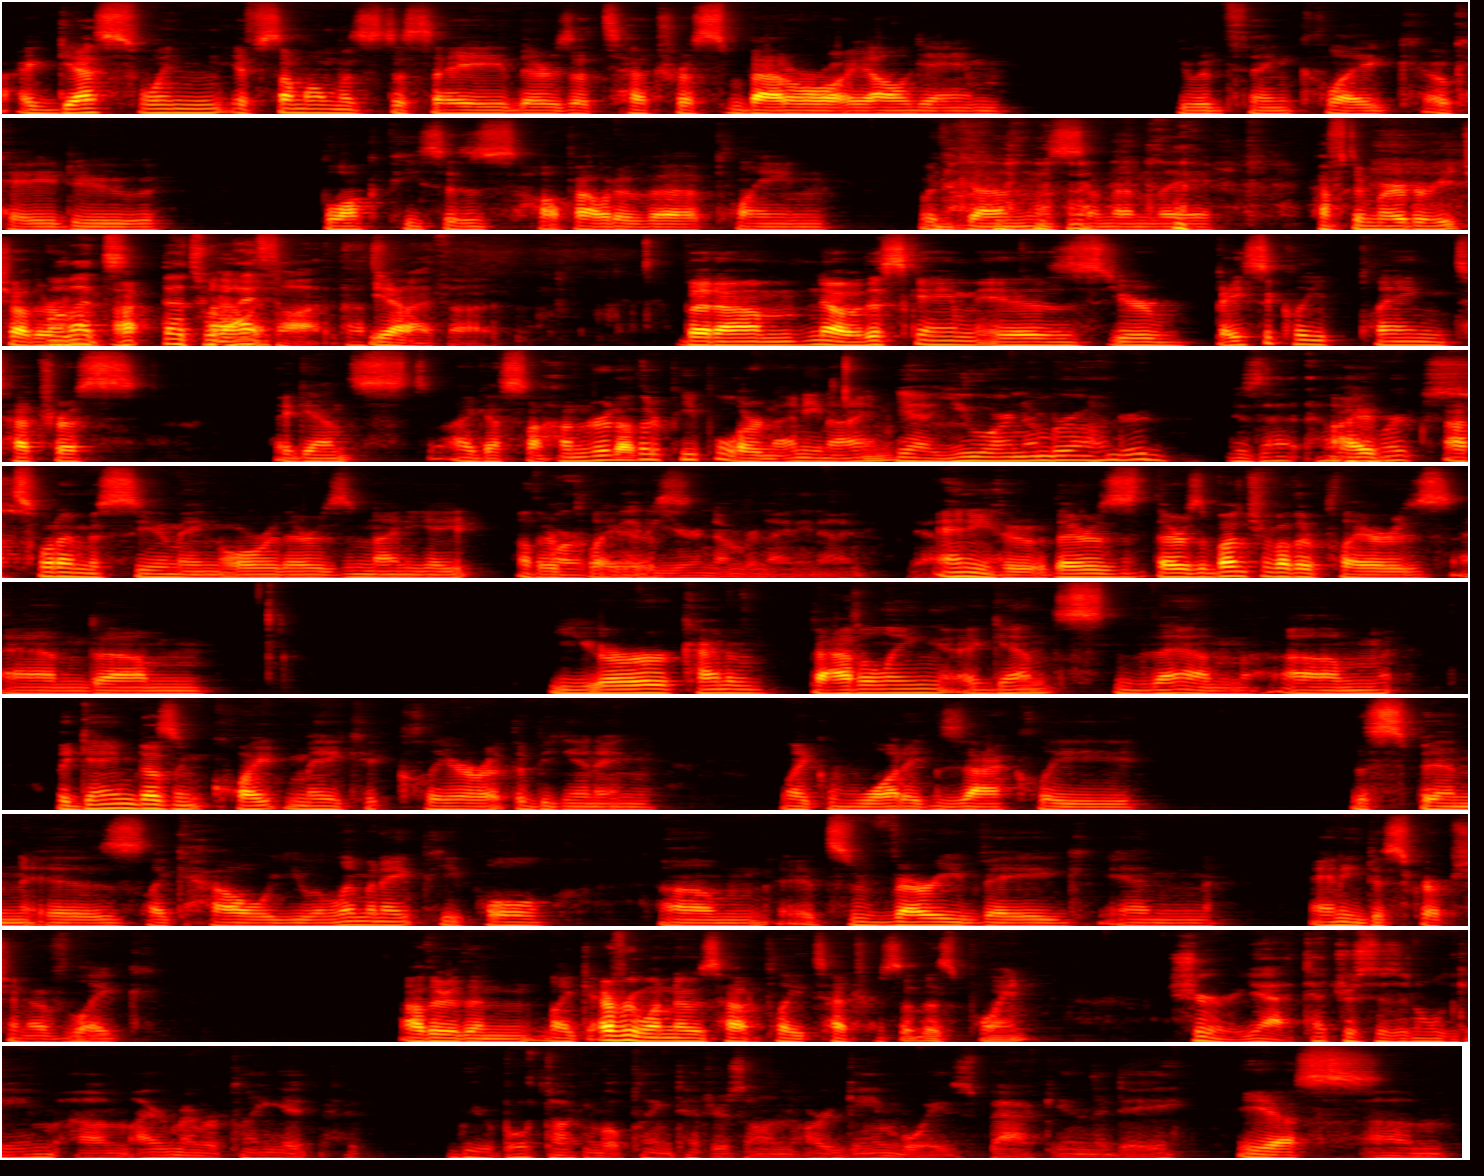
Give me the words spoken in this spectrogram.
I guess when if someone was to say there's a Tetris battle royale game, you would think like, okay, do block pieces hop out of a plane with guns and then they have to murder each other? Well, that's i- that's what I island? thought. That's Yeah. what I thought. But um, no, this game is you're basically playing Tetris against, I guess, hundred other people or ninety nine. Yeah, you are number 100? Is that how I- it works? That's what I'm assuming, or there's 98 other or players. maybe you're number 99. Yeah. Anywho, there's there's a bunch of other players, and um, you're kind of battling against them. Um, the game doesn't quite make it clear at the beginning, like what exactly the spin is, like how you eliminate people. Um, it's very vague in any description of like other than like everyone knows how to play Tetris at this point. Sure, yeah. Tetris is an old game. Um, I remember playing it. We were both talking about playing Tetris on our Game Boys back in the day. Yes. Um,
